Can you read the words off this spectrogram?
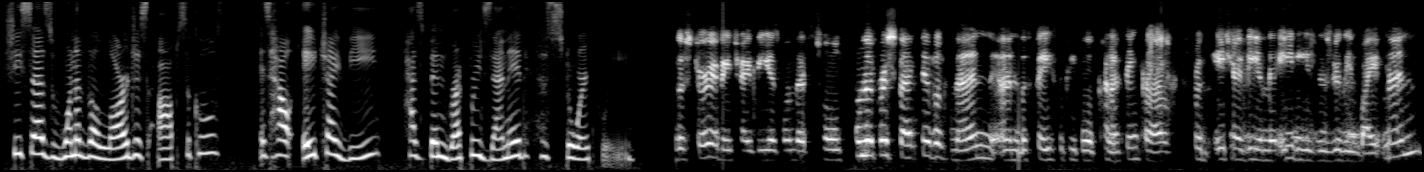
She says one of the largest obstacles is how HIV has been represented historically. The story of HIV is one that's told from the perspective of men, and the face that people kind of think of for HIV in the 80s is really white men.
